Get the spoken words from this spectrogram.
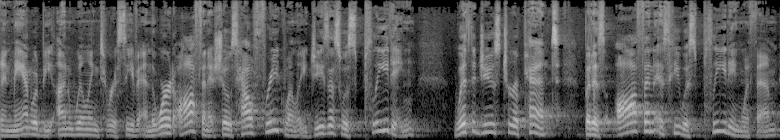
and man would be unwilling to receive it. And the word often, it shows how frequently Jesus was pleading with the Jews to repent, but as often as he was pleading with them,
